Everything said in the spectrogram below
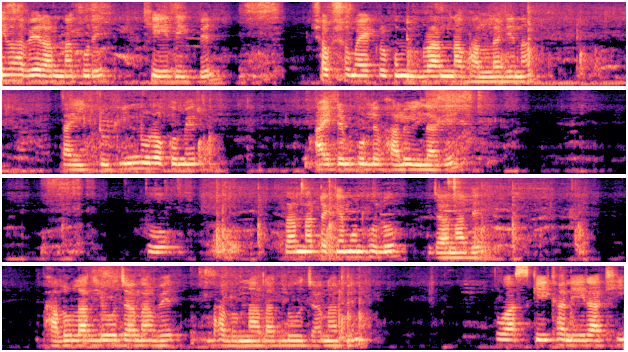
এভাবে রান্না করে খেয়ে দেখবেন। সব সময় একরকম রান্না ভালো লাগে না। তাই একটু ভিন্ন রকমের আইটেম করলে ভালোই লাগে। তো রান্নাটা কেমন হলো জানাবেন। ভালো লাগলেও জানাবেন ভালো না লাগলেও জানাবেন তো আজকে এখানেই রাখি।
